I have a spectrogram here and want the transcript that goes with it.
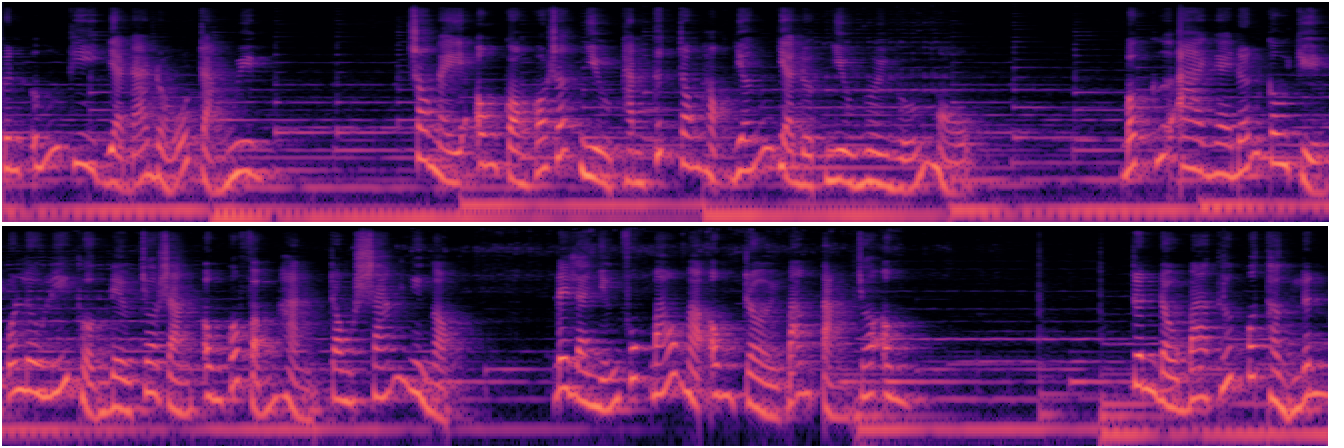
kinh ứng thi và đã đổ trạng nguyên. Sau này, ông còn có rất nhiều thành tích trong học vấn và được nhiều người ngưỡng mộ. Bất cứ ai nghe đến câu chuyện của lưu lý thuận đều cho rằng ông có phẩm hạnh trong sáng như ngọc đây là những phúc báo mà ông trời ban tặng cho ông. Trên đầu ba thước có thần linh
